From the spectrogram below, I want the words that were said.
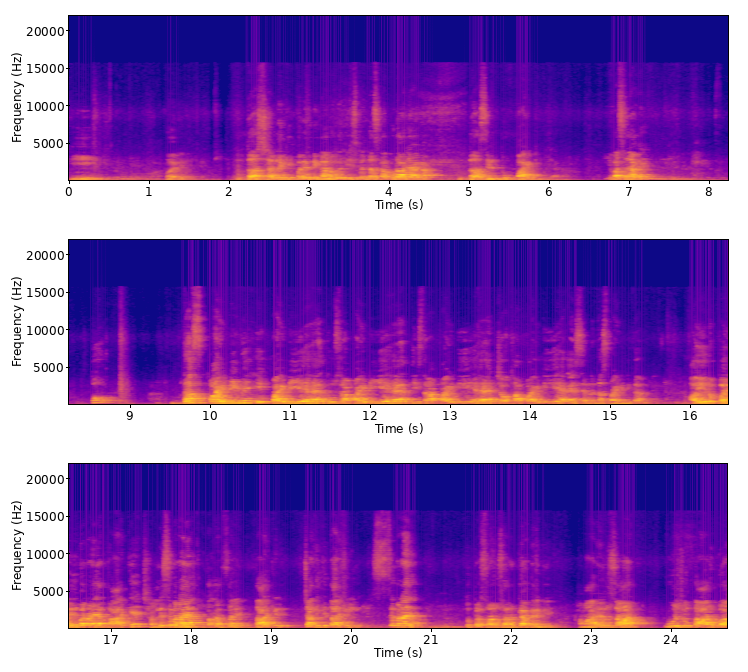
की परिधि। तो दस छल्ले की परिधि निकालोगे तो इसमें दस का गुणा आ जाएगा। तो दस इंटू पाई डी जाएगा। ये बात समझ आ गई? तो दस पाई डी में एक पाई डी ए है, दूसरा पाई डी ए है, तीसरा पाई डी ए है, चौथा पाई डी ए ऐसे हमने दस पाई डी निकाल। और ये जो परिध बनाया, तार के छल्ले से बनाया सॉरी तार की चांदी के तार की से बनाया तो प्रश्नानुसार हम क्या करेंगे? हमारे अनुसार वो जो तार हुआ,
